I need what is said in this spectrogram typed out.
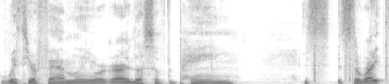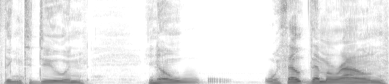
with your family, regardless of the pain, it's, it's the right thing to do. And, you know, without them around,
